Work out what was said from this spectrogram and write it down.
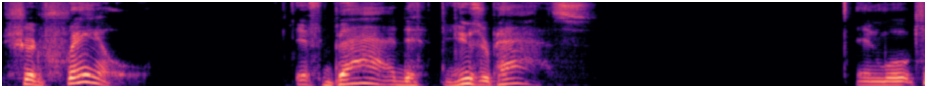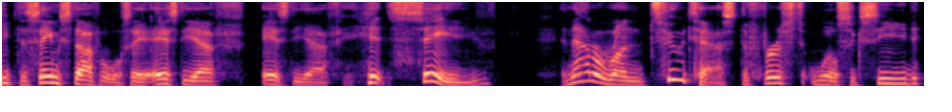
should fail if bad user pass. And we'll keep the same stuff, but we'll say ASDF, ASDF, hit save, and that'll run two tests. The first will succeed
